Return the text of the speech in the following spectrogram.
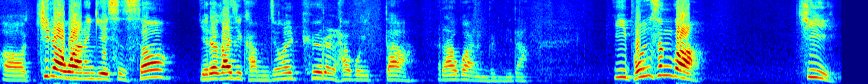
어, 기라고 하는 게 있어서 여러 가지 감정을 표현을 하고 있다라고 하는 겁니다. 이 본성과 기,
